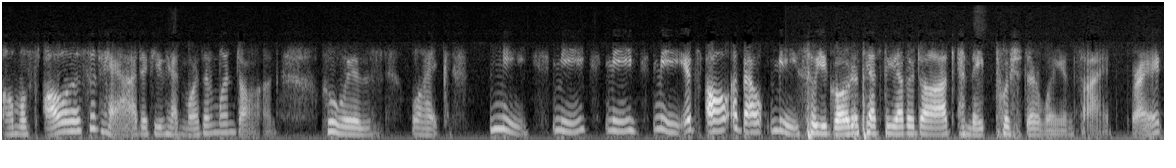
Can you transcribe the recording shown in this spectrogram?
almost all of us have had, if you've had more than one dog, who is like me, me, me, me. It's all about me. So you go to pet the other dog and they push their way inside, right?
